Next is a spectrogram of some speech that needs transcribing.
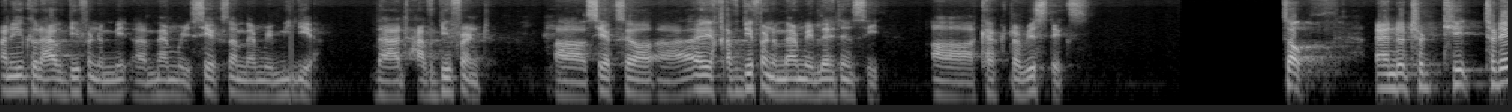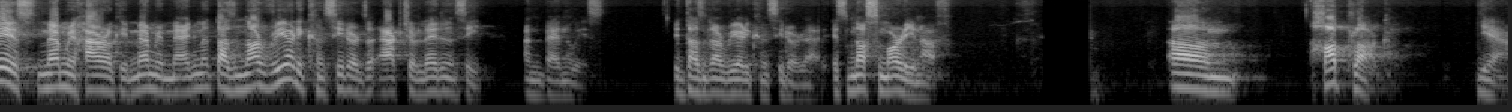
And you could have different me uh, memory, CXL memory media that have different uh, CXL, uh, have different memory latency uh, characteristics. So and today's memory hierarchy, memory management does not really consider the actual latency and bandwidth. It does not really consider that. It's not smart enough. Um, hot plug, yeah.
